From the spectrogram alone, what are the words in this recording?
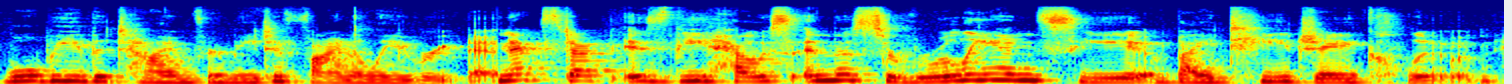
will be the time for me to finally read it. Next up is The House in the Cerulean Sea by TJ Klune.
